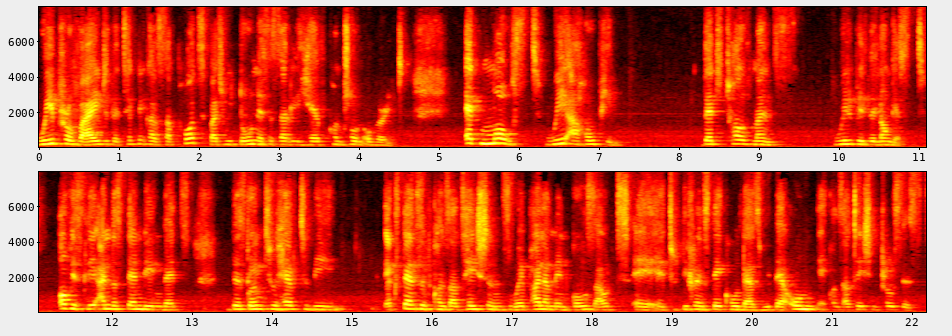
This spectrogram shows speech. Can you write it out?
We provide the technical support, but we don't necessarily have control over it. At most, we are hoping that 12 months will be the longest. Obviously, understanding that there's going to have to be extensive consultations where Parliament goes out uh, to different stakeholders with their own uh, consultation process,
